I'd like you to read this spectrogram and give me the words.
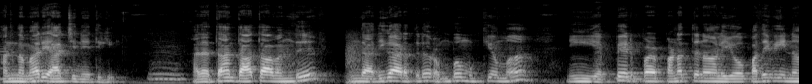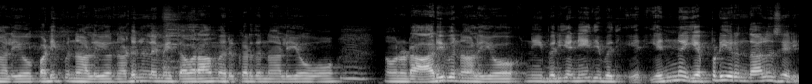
அந்த மாதிரி ஆச்சு நேத்திக்கு. அதைத்தான் தாத்தா வந்து இந்த அதிகாரத்தில் ரொம்ப முக்கியமாக நீ எப்பேர் ப பணத்தினாலேயோ பதவியினாலேயோ படிப்புனாலேயோ நடுநிலைமை தவறாமல் இருக்கிறதுனாலையோ அவனோட அறிவுனாலேயோ நீ பெரிய நீதிபதி. என்ன எப்படி இருந்தாலும் சரி.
